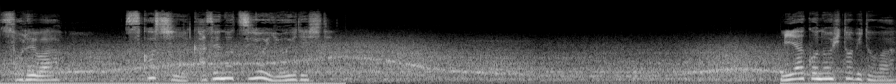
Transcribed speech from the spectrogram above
それは少し風の強い酔いでした。都の人々は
